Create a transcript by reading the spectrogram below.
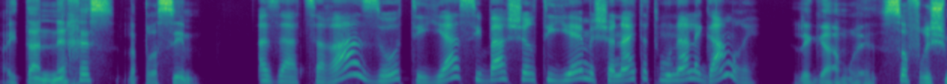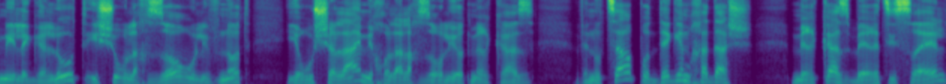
הייתה נכס לפרסים. אז ההצהרה הזו תהיה הסיבה אשר תהיה משנה את התמונה לגמרי. לגמרי. סוף רשמי לגלות, אישור לחזור ולבנות, ירושלים יכולה לחזור להיות מרכז, ונוצר פה דגם חדש, מרכז בארץ ישראל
